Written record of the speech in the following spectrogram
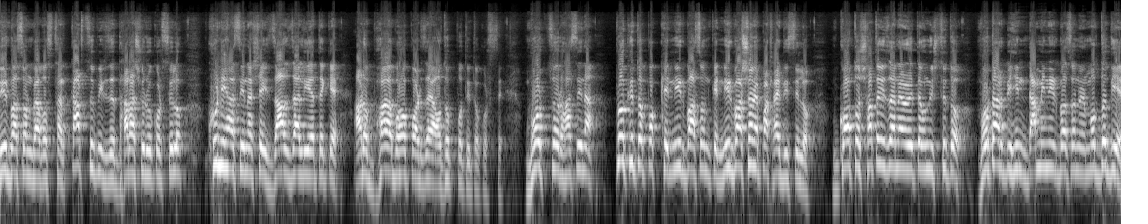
নির্বাচন ব্যবস্থার কারচুপির যে ধারা শুরু করছিল, খুনি হাসিনা সেই জাল জালিয়া থেকে আরও ভয়াবহ পর্যায়ে অধঃপতিত করছে। ভোটচোর হাসিনা প্রকৃতপক্ষে নির্বাচনকে নির্বাসনে পাঠায় দিছিল। গত সাতই জানুয়ারিতে অনুষ্ঠিত ভোটারবিহীন দামি নির্বাচনের মধ্য দিয়ে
